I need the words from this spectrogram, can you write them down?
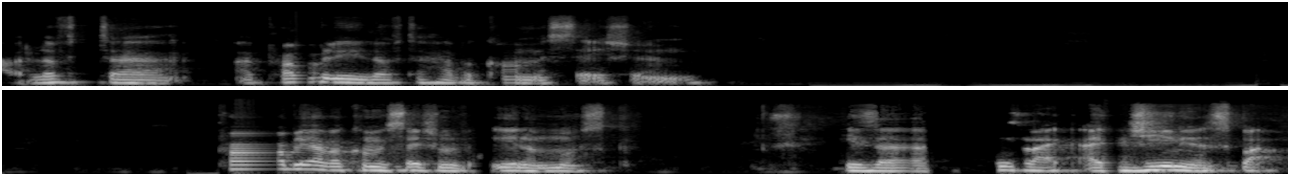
I would love to. I'd probably love to have a conversation. Probably have a conversation with Elon Musk. He's a he's like a genius, but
